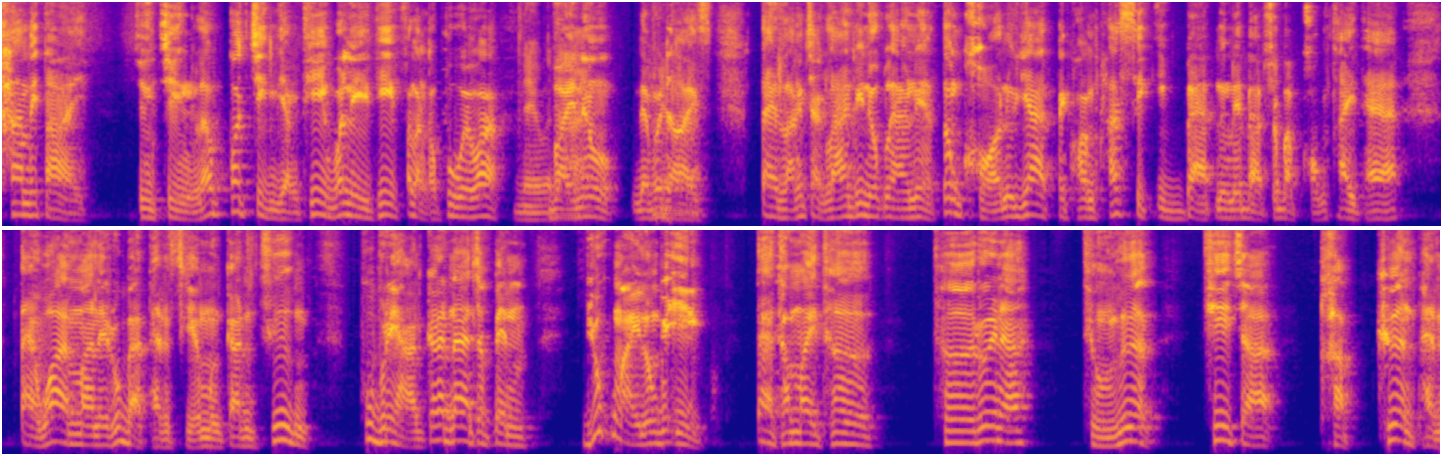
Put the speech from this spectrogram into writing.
ค่าไม่ตายจริง ๆ แล้วก็จริงอย่างที่วลีที่ฝรั่งเขาพูดไว้ว่า Never die vinyl never Never dies แต่หลังจากร้านพี่นกแล้วเนี่ยต้องขออนุญาตไปความคลาสสิกอีกแบบหนึ่งในแบบฉบับของไทยแท้ แต่ว่ามาในรูปแบบแผ่นเสียงเหมือนกันซึ่ง ผู้บริหารก็น่าจะเป็นยุคใหม่ลงไปอีก แต่ทำไมเธอ เธอด้วยนะ ถึงเลือกที่จะขับเคลื่อนแผ่น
